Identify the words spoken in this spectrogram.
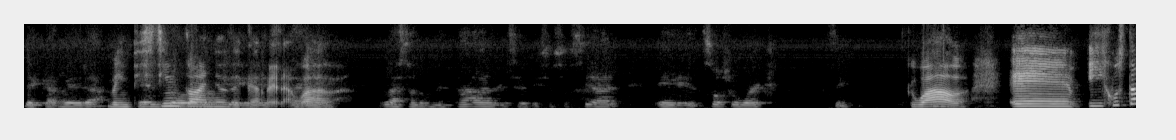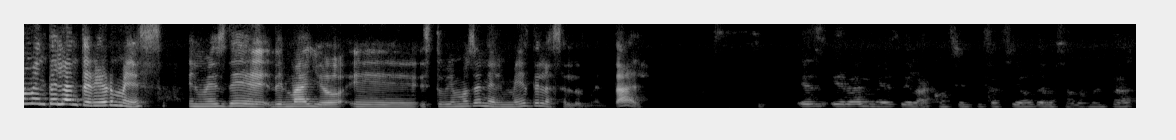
de carrera. 25 años de carrera, wow. Eh, la salud mental, el servicio social, eh, social work. Wow. Eh, y justamente el anterior mes, el mes de, mayo, eh, estuvimos en el mes de la salud mental. Es, era el mes de la concientización de la salud mental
